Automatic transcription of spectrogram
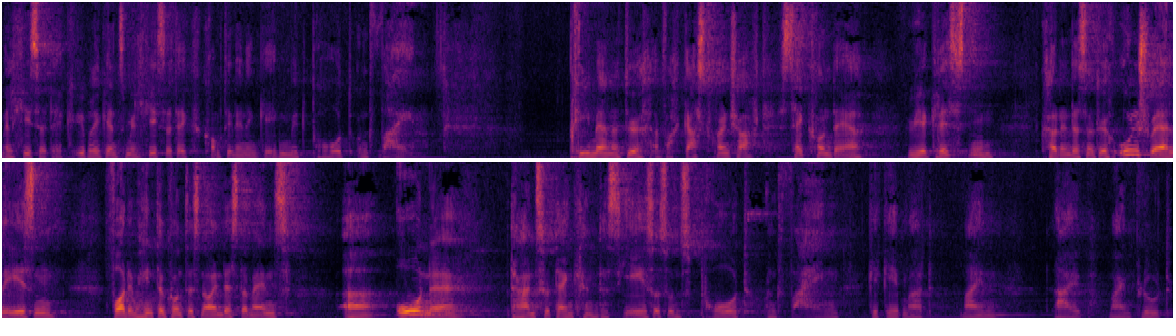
Melchisedek. Übrigens, Melchisedek kommt ihnen entgegen mit Brot und Wein. Primär natürlich einfach Gastfreundschaft, sekundär, wir Christen können das natürlich unschwer lesen vor dem Hintergrund des Neuen Testaments, äh, ohne daran zu denken, dass Jesus uns Brot und Wein gegeben hat, mein Leib, mein Blut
